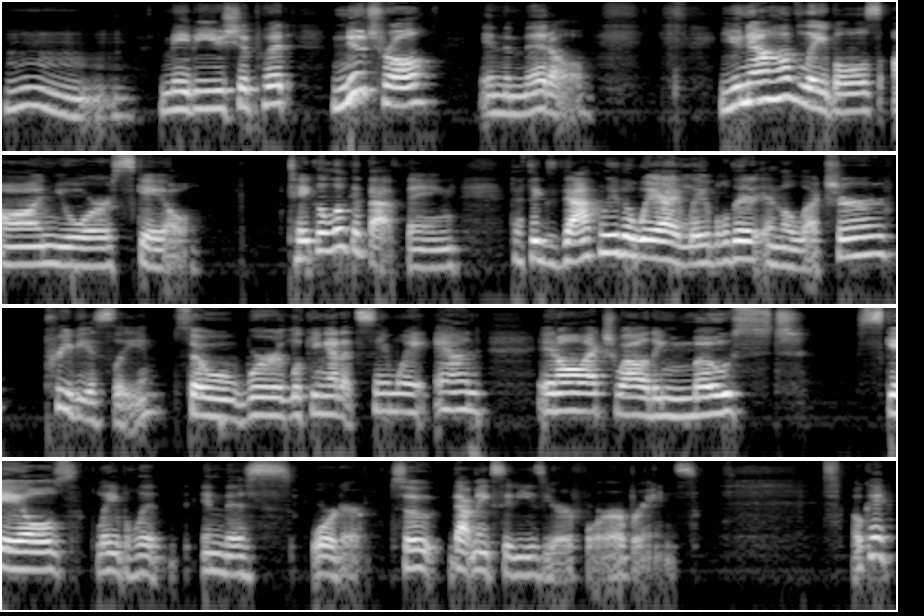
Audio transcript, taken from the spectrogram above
Hmm, maybe you should put neutral in the middle. You now have labels on your scale. Take a look at that thing. That's exactly the way I labeled it in the lecture previously. So we're looking at it the same way. And in all actuality, most scales label it in this order. So that makes it easier for our brains. Okay,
